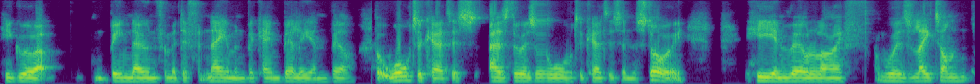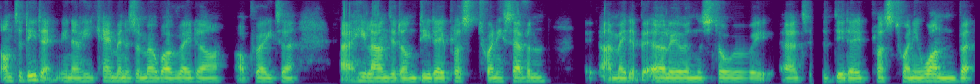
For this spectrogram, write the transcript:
he grew up being known from a different name and became Billy and Bill. But Walter Curtis, as there is a Walter Curtis in the story, he in real life was late on onto D-Day. You know, he came in as a mobile radar operator. Uh, he landed on D-Day plus 27. I made it a bit earlier in the story uh, to D-Day plus 21, but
